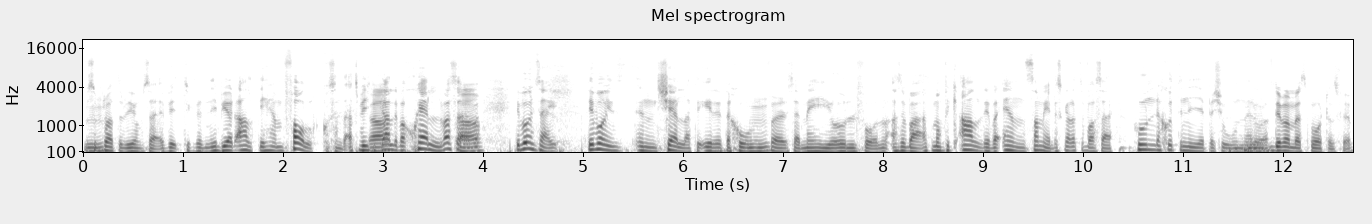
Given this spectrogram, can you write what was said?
så Mm. pratade vi om så här, vi tyckte att ni bjöd alltid hem folk och sånt. Att vi fick Ja. aldrig vara själva. Så. Ja. Det var en, så här, det var en, en källa till irritation Mm. för så här, mig och Ulf. Och, alltså bara, att man fick aldrig vara ensam med. Det skulle alltid vara så här, 179 personer. Och, Mm. Det var mest Mårtens fel.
